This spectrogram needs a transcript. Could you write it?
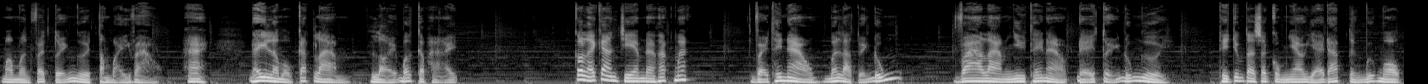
mà mình phải tuyển người tầm bậy vào. Ha, đây là một cách làm lợi bất cập hại. Có lẽ các anh chị em đang thắc mắc, vậy thế nào mới là tuyển đúng và làm như thế nào để tuyển đúng người? Thì chúng ta sẽ cùng nhau giải đáp từng bước một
